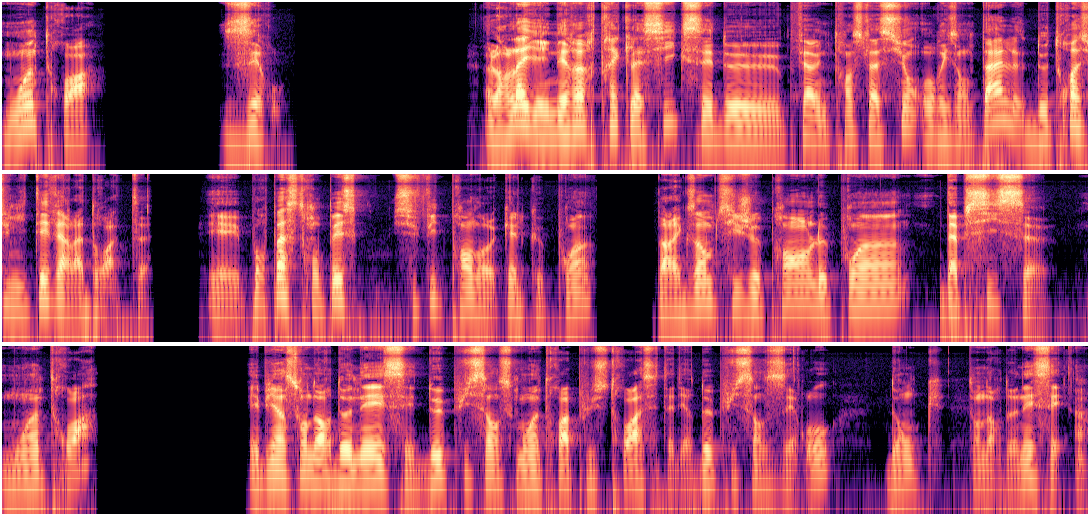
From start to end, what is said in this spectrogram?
moins 3, 0. Alors là, il y a une erreur très classique, c'est de faire une translation horizontale de 3 unités vers la droite. Et pour pas se tromper, il suffit de prendre quelques points. Par exemple, si je prends le point d'abscisse moins 3, eh bien son ordonnée c'est 2 puissance moins 3 plus 3, c'est-à-dire 2 puissance 0, donc son ordonnée c'est 1.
